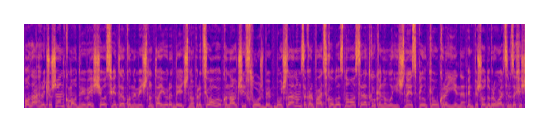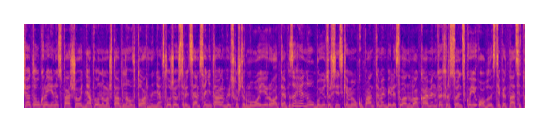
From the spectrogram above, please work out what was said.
Олег Гречушенко мав дві вищі освіти економічну та юридичну. Працював у виконавчій службі. Був членом Закарпатського обласного осередку кінологічної спілки України. Він пішов добровольцем захищати Україну з першого дня повномасштабного вторгнення. Служив стрільцем санітаром гірсько-штурмової роти. Загинув у бою з російськими окупантами біля села Нова Кам'янка Херсонської області 15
